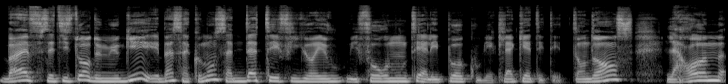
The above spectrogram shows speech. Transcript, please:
Bref, cette histoire de muguet, eh ben, ça commence à dater, figurez-vous. Il faut remonter à l'époque où les claquettes étaient tendance, la Rome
